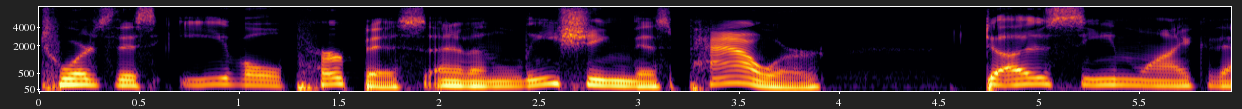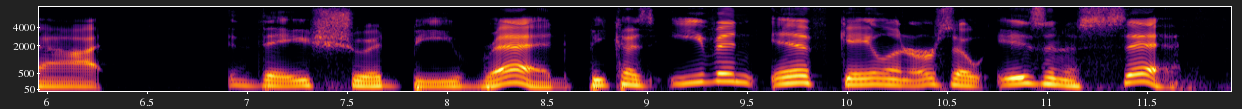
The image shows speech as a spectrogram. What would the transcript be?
towards this evil purpose of unleashing this power does seem like that they should be red because even if Galen Erso isn't a Sith,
